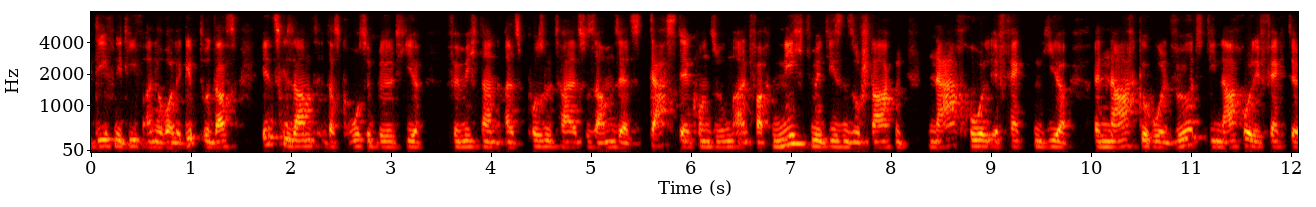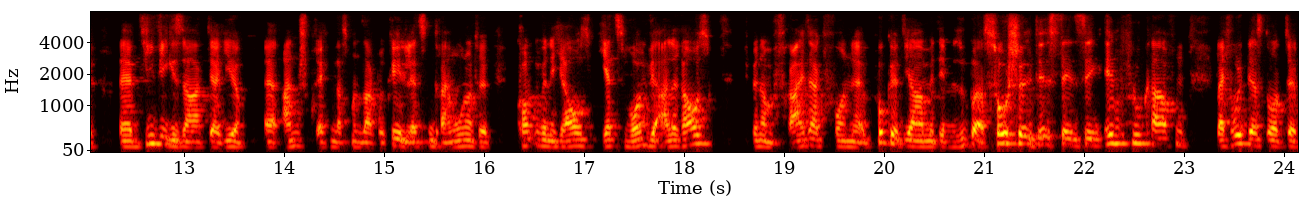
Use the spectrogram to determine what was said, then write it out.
definitiv eine Rolle gibt und das insgesamt das große Bild hier für mich dann als Puzzleteil zusammensetzt, dass der Konsum einfach nicht mit diesen so starken Nachholeffekten hier äh, nachgeholt wird. Die Nachholeffekte, äh, die wie gesagt ja hier äh, ansprechen, dass man sagt, okay, die letzten drei Monate konnten wir nicht raus, jetzt wollen wir alle raus. Ich bin am Freitag von Phuket ja mit dem super Social Distancing im Flughafen. Wollten die das dort äh,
